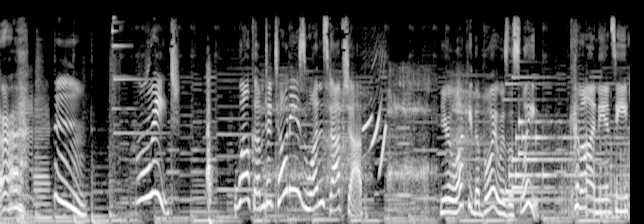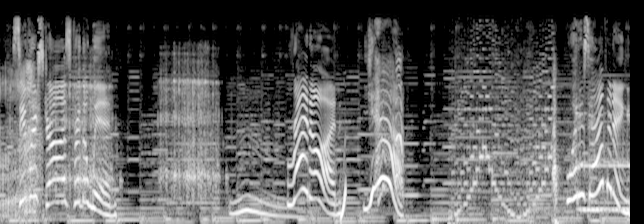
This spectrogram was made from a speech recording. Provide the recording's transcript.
Ugh. Hmm. Welcome to Tony's One Stop Shop. You're lucky the boy was asleep. Come on, Nancy. Super straws for the win. Mm. Right on. Yeah. What is happening?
